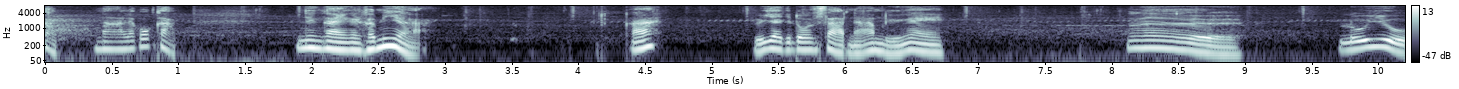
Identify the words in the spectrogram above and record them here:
กลับมาแล้วก็กลับ ยังไงกันครับเนี่ยฮะหรืออยากจะโดนสาดน้ำหรือไงเออรู้อยู่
